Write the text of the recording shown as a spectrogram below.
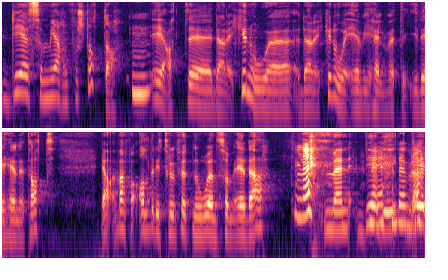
det som jeg har forstått, da, er at eh, det er ikke noe, er ikke noe evig helvete i det hele tatt. Jeg har i hvert fall aldri truffet noen som er der. Nei. Men det, Nei, de, det det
